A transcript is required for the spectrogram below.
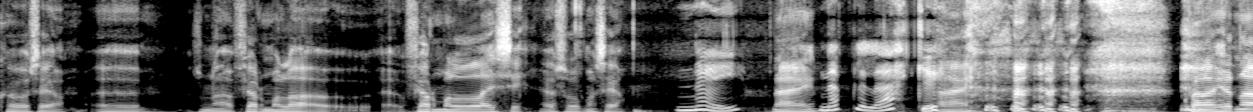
hvað var að segja uh, svona fjármála fjármála læsi, eða svo maður segja Nei, Nei. nefnilega ekki Nei. hvað hérna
